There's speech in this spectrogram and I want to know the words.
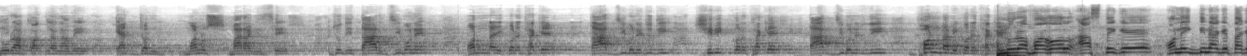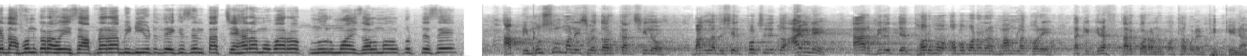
নুরা পাগলা নামে একজন মানুষ মারা গেছে। যদি তার জীবনে অন্যায় করে থাকে তার জীবনে যদি শিরিক করে থাকে তার জীবনে যদি ভণ্ডামি করে থাকে। নুরা পাগল আজ থেকে অনেক দিন আগে তাকে দাফন করা হয়েছে। আপনারা ভিডিওতে দেখেছেন তার চেহারা মোবারক নূরময় ঝলমল করতেছে। আপনি মুসলমান হিসেবে দরকার ছিল বাংলাদেশের প্রচলিত আইনে তার বিরুদ্ধে ধর্ম অবমাননার মামলা করে তাকে গ্রেফতার করানোর কথা বলেন ঠিক কিনা?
